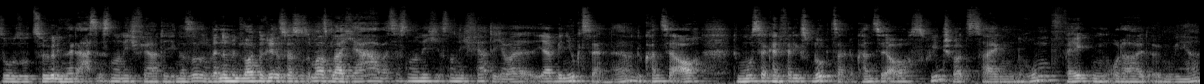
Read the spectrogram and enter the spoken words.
so, so zögerlich das ist noch nicht fertig. Und das ist, wenn du mit Leuten redest, hörst du immer das gleiche, ja, aber es ist noch nicht, ist noch nicht fertig. Aber ja, wen juckt's denn? Ja? Du kannst ja auch, du musst ja kein fertiges Produkt sein. Du kannst ja auch Screenshots zeigen, rumfaken oder halt irgendwie, ja.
